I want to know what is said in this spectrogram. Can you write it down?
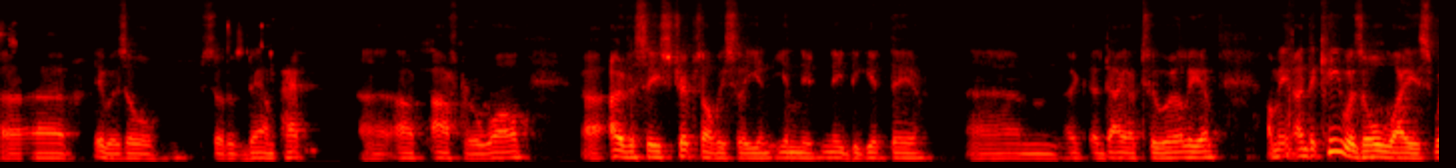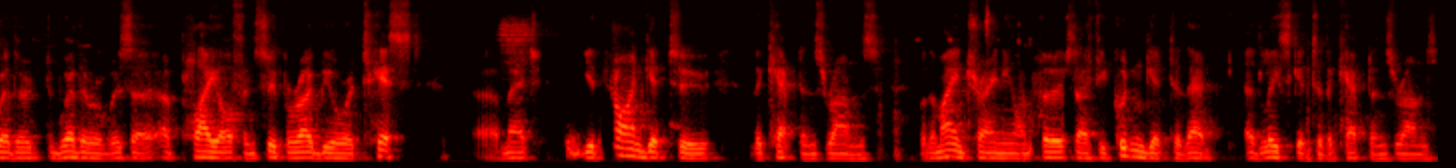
uh, it was all sort of down pat uh, after a while. Uh, overseas trips, obviously, you, you, need to get there um, a, a, day or two earlier. I mean, and the key was always whether whether it was a, a playoff in Super Rugby or a test uh, match, you try and get to the captain's runs. For the main training on Thursday, if you couldn't get to that, at least get to the captain's runs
